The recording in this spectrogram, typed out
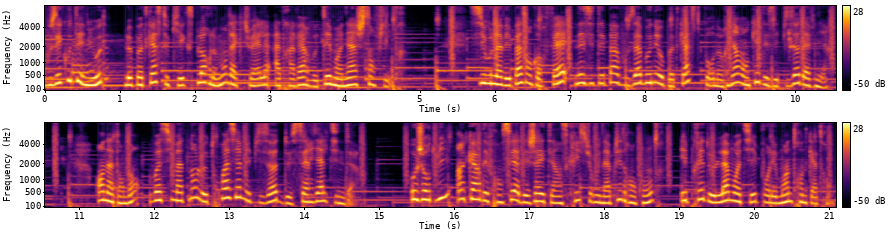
Vous écoutez Nude, le podcast qui explore le monde actuel à travers vos témoignages sans filtre. Si vous ne l'avez pas encore fait, n'hésitez pas à vous abonner au podcast pour ne rien manquer des épisodes à venir. En attendant, voici maintenant le troisième épisode de Serial Tinder. Aujourd'hui, un quart des Français a déjà été inscrit sur une appli de rencontre et près de la moitié pour les moins de 34 ans.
